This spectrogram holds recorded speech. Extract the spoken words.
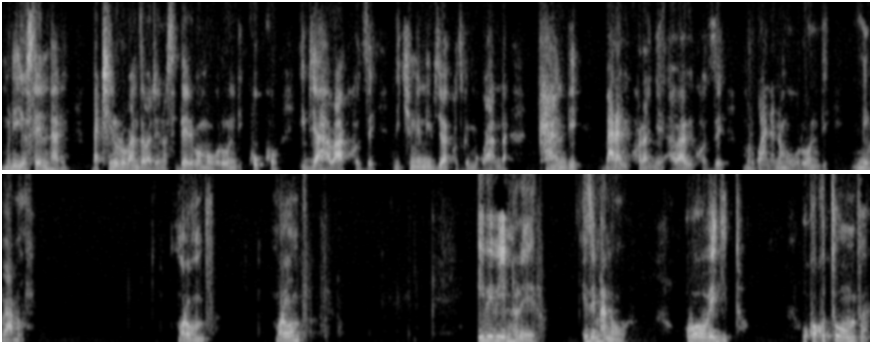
muri iyo sentare bacire urubanza abajenosideri bo mu burundi kuko ibyaha bakoze ni kimwe n'ibyo bakozwe mu rwanda kandi barabikoranye ababikoze mu rwanda no mu burundi ni bamwe. Murumva? Murumva? Ibi bintu rero izi mpanuro uba bube gito uko kutumva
